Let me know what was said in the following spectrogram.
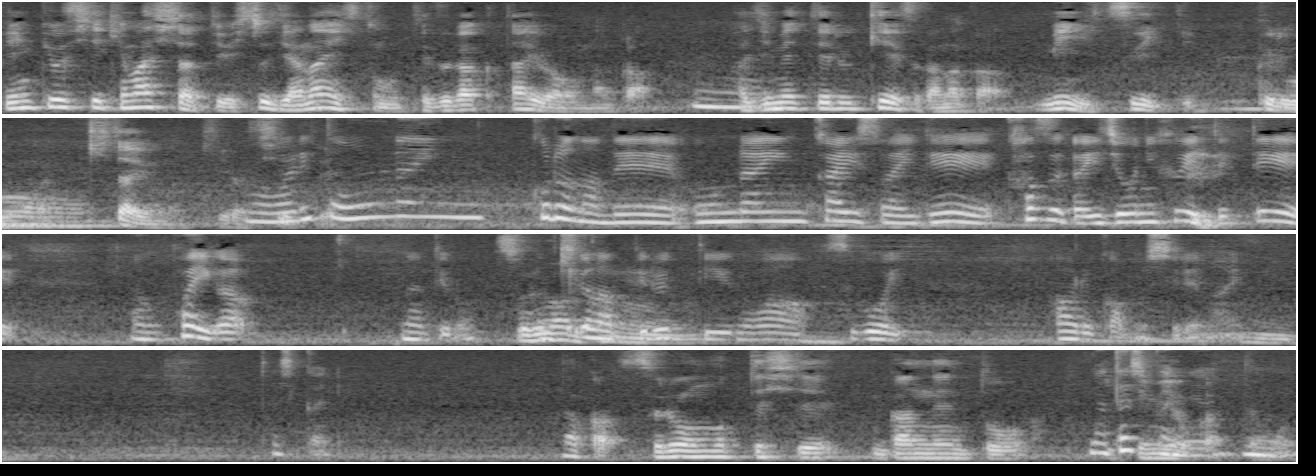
勉強してきましたっていう人じゃない人も哲学対話をなんかうん。始めてるケースがなんか目についてくるような来たような気がまあして。て割とオンラインコロナでオンライン開催で数が異常に増えてて あのパイがなんていうの？大きくなってるっていうのはすごいあるかもしれない。うん。確かに。なんかそれをもってして元年とまあ確かにねう、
